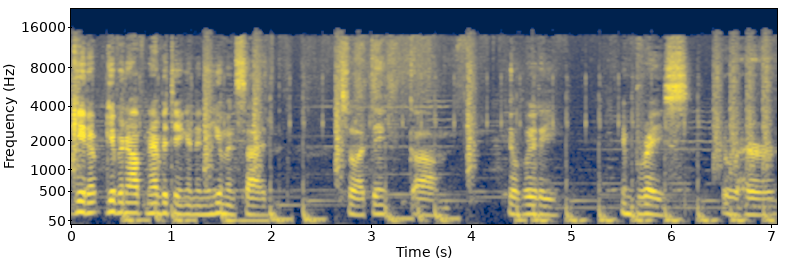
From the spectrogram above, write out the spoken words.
get up, giving up and everything, and then the human side. So I think um, he'll really embrace her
